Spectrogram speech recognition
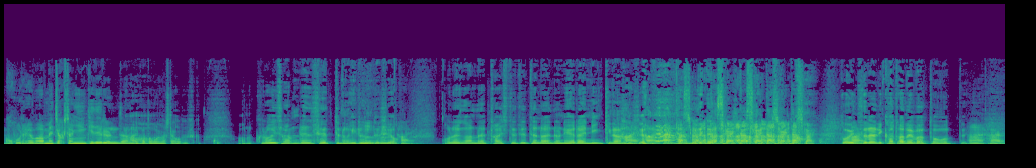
これはめちゃくちゃ人気出るんじゃないかと思いました。あの黒井三連星っていうのがいるんですよ。はいこれがね、大して出てないのに、えらい人気なんですよ。はいはいはい、確かに、確かに、確かに、確かに、確かに。こいつらに勝たねばと思って、はいはい、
